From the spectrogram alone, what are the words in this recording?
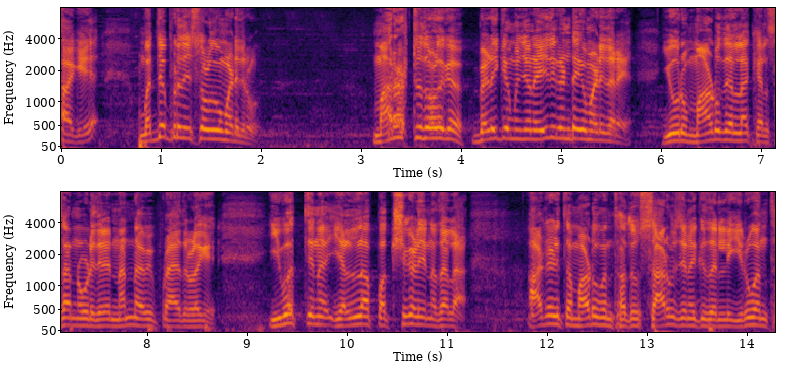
ಹಾಗೆ ಮಧ್ಯಪ್ರದೇಶದೊಳಗೂ ಮಾಡಿದರು. ಮಹಾರಾಷ್ಟ್ರದೊಳಗೆ ಬೆಳಿಗ್ಗೆ ಮುಂಜಾನೆ ಐದು ಗಂಟೆಗೆ ಮಾಡಿದ್ದಾರೆ. ಇವರು ಮಾಡೋದೆಲ್ಲ ಕೆಲಸ ನೋಡಿದರೆ ನನ್ನ ಅಭಿಪ್ರಾಯದೊಳಗೆ ಇವತ್ತಿನ ಎಲ್ಲ ಪಕ್ಷಗಳೇನದಲ್ಲ ಆಡಳಿತ ಮಾಡುವಂಥದ್ದು ಸಾರ್ವಜನಿಕದಲ್ಲಿ ಇರುವಂಥ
